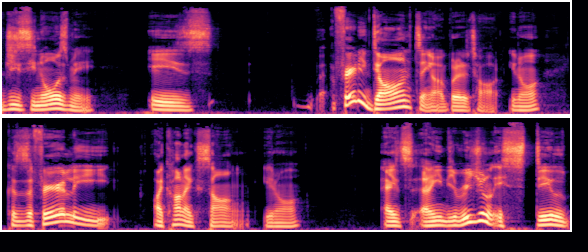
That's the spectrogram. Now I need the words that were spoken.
"Jesus He Knows Me," is fairly daunting. I would have thought, you know, because it's a fairly iconic song, you know. It's I mean the original is still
